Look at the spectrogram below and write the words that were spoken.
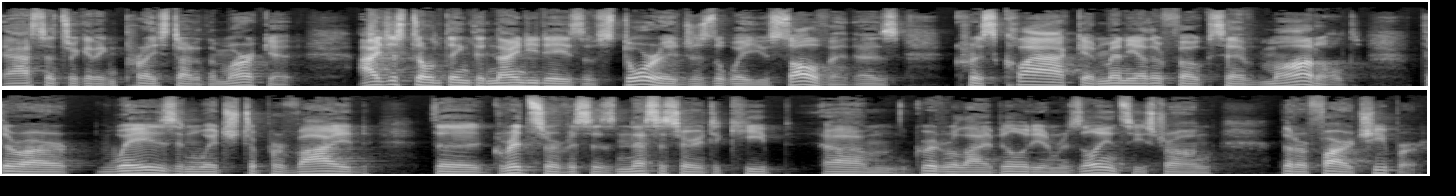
assets are getting priced out of the market. I just don't think that 90 days of storage is the way you solve it. As Chris Clack and many other folks have modeled, there are ways in which to provide the grid services necessary to keep um, grid reliability and resiliency strong that are far cheaper.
